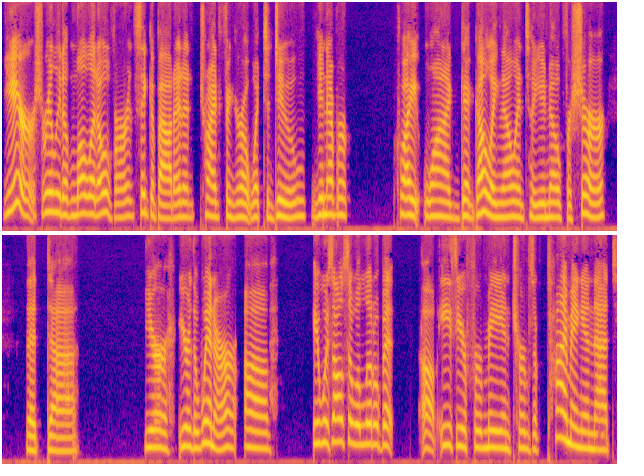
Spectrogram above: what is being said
years really to mull it over and think about it and try and figure out what to do. You never quite want to get going though until you know for sure that uh, you're you're the winner. Uh, it was also a little bit uh, easier for me in terms of timing, in that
